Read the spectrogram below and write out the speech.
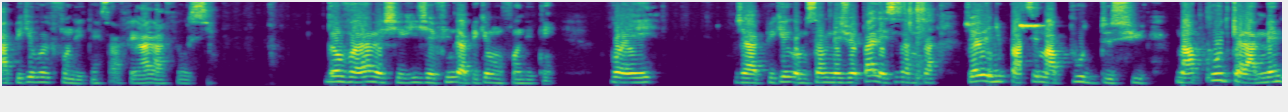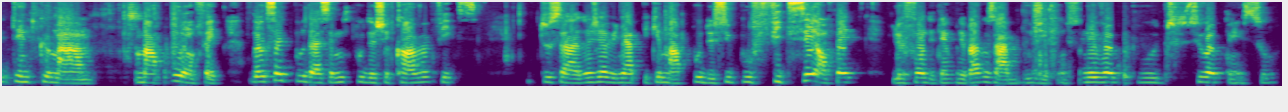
appliquez votre fond de teint. Ça fera l'affaire aussi. Donc, voilà, mes chéris, j'ai fini d'appliquer mon fond de teint. Voyez, j'ai appliqué comme ça, mais je vais pas laisser ça comme ça. Je vais venir passer ma poudre dessus. Ma poudre qui a la même teinte que ma, ma peau, en fait. Donc, cette poudre c'est une poudre de chez Carver Fix. Tout ça. Donc, je vais venir appliquer ma poudre dessus pour fixer, en fait, le fond de teint pour ne pas que ça bouge et Prenez votre poudre sur votre pinceau,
